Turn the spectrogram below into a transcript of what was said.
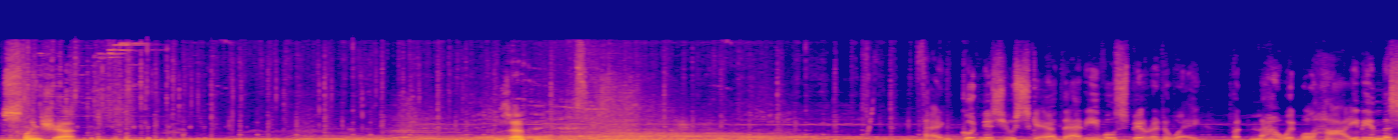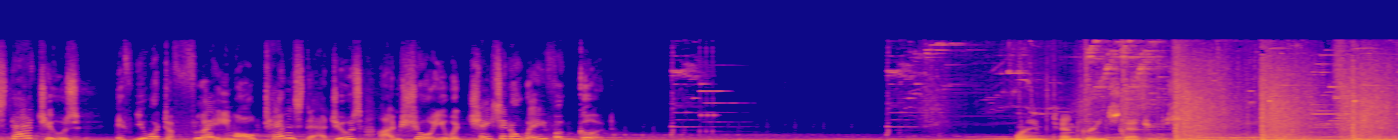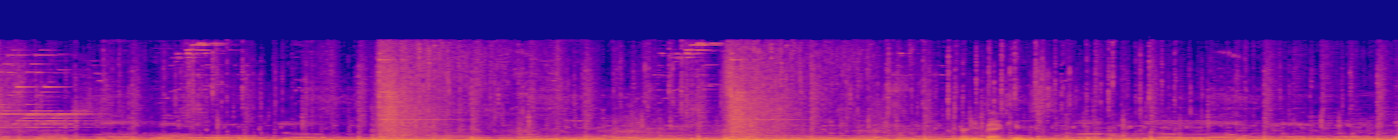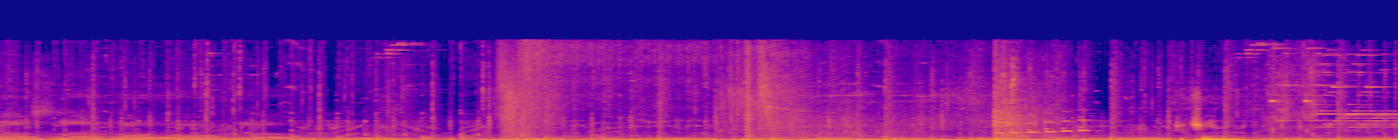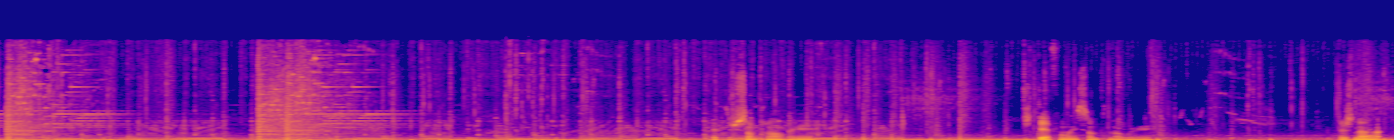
Slingshot. What's that thing? Thank goodness you scared that evil spirit away. But now it will hide in the statues. If you were to flame all ten statues, I'm sure you would chase it away for good. Flame 10 green statues. Cha-ching. Bet there's something over here. There's definitely something over here. There's not.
